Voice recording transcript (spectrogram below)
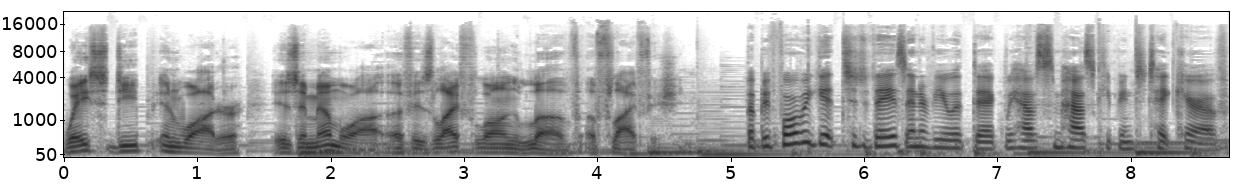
Waist Deep in Water, is a memoir of his lifelong love of fly fishing. But before we get to today's interview with Dick, we have some housekeeping to take care of.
